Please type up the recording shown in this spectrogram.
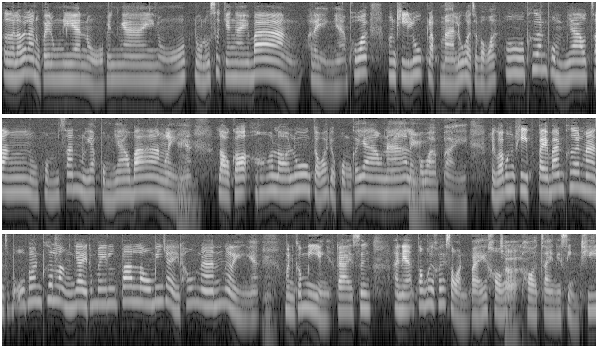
เออ แล้วเวลาหนูไปโรงเรียนหนูเป็นไงหนู หนูรู้สึกยังไงบ้าง อะไรอย่างเงี้ย เพราะว่าบางทีลูกกลับมาลูกอาจจะบอกว่า โอ้เพื่อนผมยาวจังหนูผมสั้นหนูอยากผมยาวบ้างอะไรอย่างเงี้ย เราก็อ๋อรอลูกแต่ว่าเดี๋ยวผมก็ยาวนะอะไรก็ว่าไป หรือว่าบางทีไปบ้านเพื่อนมาจะบอกโอ้บ้านเพื่อนหลังใหญ่ทำไมบ้านเราไม่ใหญ่เท่านั้นอะไรอย่างเงี้ยมันก็มีอย่างเงี้ยได้ ซึ่งอันเนี้ยต้องค่อยๆสอนไปให้เขาพอใจในสิ่งที่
